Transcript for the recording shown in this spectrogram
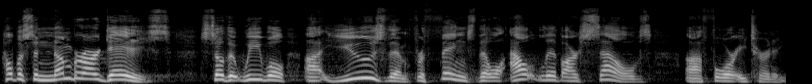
Help us to number our days so that we will uh, use them for things that will outlive ourselves uh, for eternity.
